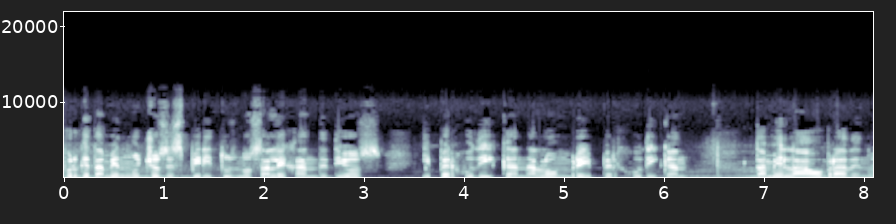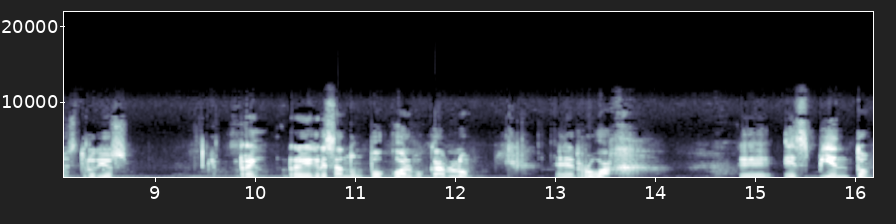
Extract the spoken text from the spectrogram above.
porque también muchos espíritus nos alejan de Dios y perjudican al hombre y perjudican también la obra de nuestro Dios. Regresando un poco al vocablo eh, ruach, que es viento,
